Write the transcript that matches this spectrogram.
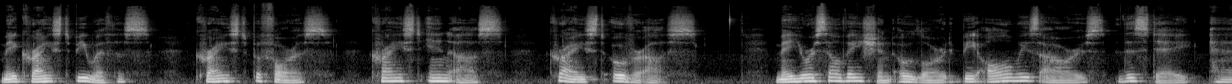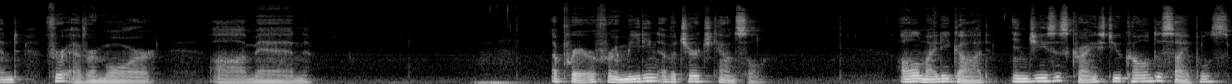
May Christ be with us, Christ before us, Christ in us, Christ over us. May your salvation, O Lord, be always ours this day and forevermore. Amen. A prayer for a meeting of a church council. Almighty God, in Jesus Christ you called disciples,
